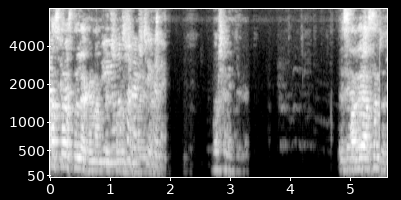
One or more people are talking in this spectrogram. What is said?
আস্তে আস্তে লেখেন আমাদের অনুষ্ঠান সমস্যা আসছে নেই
